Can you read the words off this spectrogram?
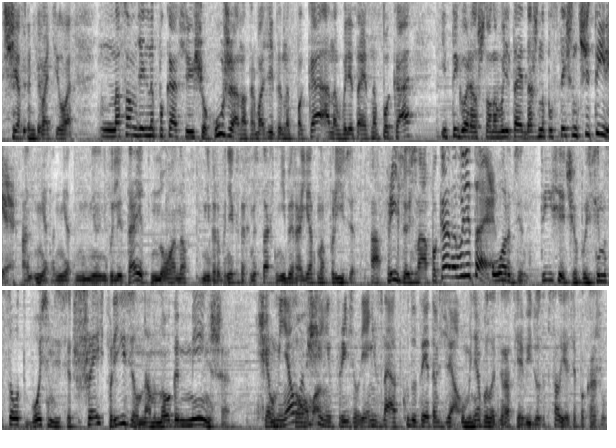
Честно, не хватило. На самом деле на ПК все еще хуже, она тормозит и на ПК, она вылетает на ПК. И ты говорил, что она вылетает даже на PlayStation 4. А, нет, нет, не, не вылетает, но она в, неверо- в некоторых местах невероятно фризит. А, То фризер, есть- на ПК она вылетает. Орден 1886 фризил намного меньше, чем У меня Сома. вообще не фризил, я не знаю, откуда ты это взял. У меня был один раз, я видео записал, я тебе покажу.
